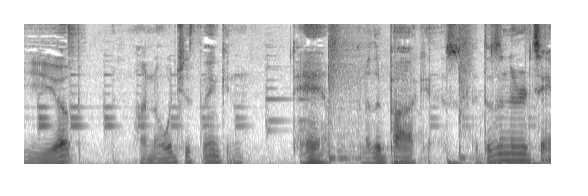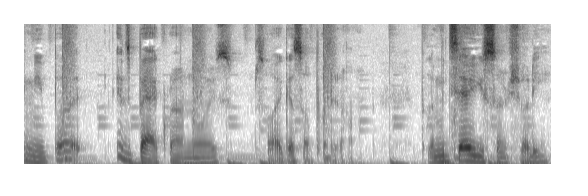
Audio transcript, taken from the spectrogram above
Yep, I know what you're thinking. Damn, another podcast that doesn't entertain me, but it's background noise, so I guess I'll put it on. But let me tell you something, shorty.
